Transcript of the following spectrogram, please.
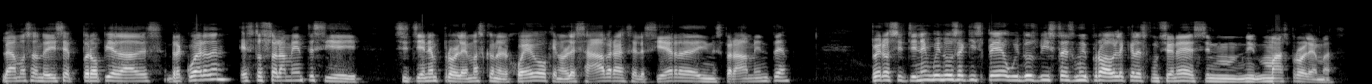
Le damos donde dice propiedades. Recuerden, esto solamente si, si tienen problemas con el juego, que no les abra, se les cierre inesperadamente. Pero si tienen Windows XP o Windows Vista es muy probable que les funcione sin más problemas.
